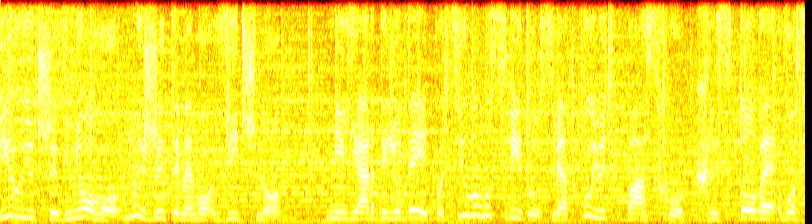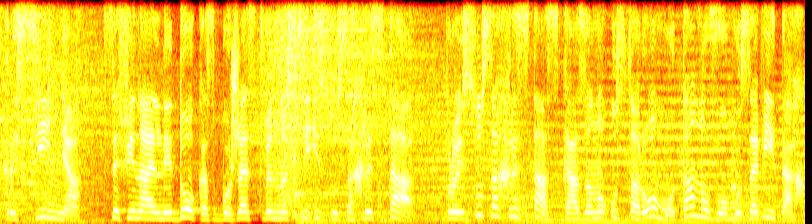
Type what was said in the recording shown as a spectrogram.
Віруючи в нього, ми житимемо вічно. Мільярди людей по цілому світу святкують Пасху, Христове Воскресіння. Це фінальний доказ божественності Ісуса Христа. Про Ісуса Христа сказано у старому та новому завітах.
